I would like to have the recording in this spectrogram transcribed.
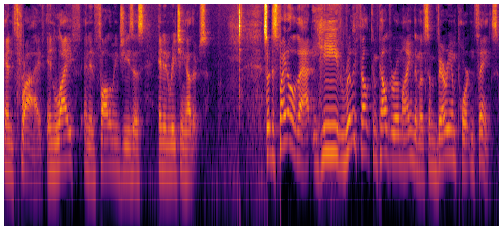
and thrive in life and in following Jesus and in reaching others. So, despite all that, he really felt compelled to remind them of some very important things.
